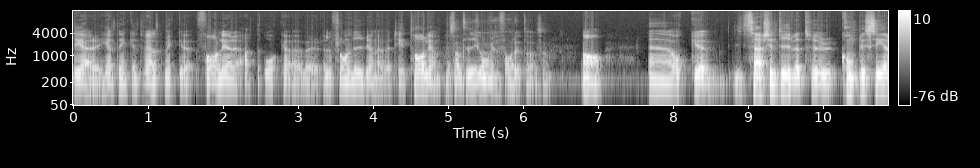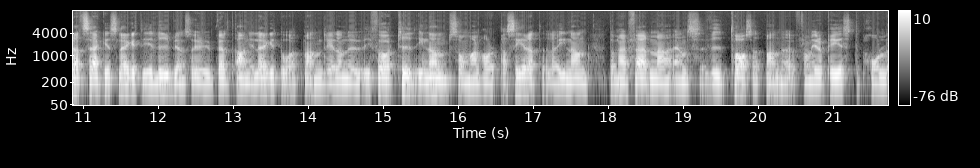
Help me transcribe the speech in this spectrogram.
Det är helt enkelt väldigt mycket farligare att åka över, eller från Libyen över till Italien. Nästan tio gånger så farligt då alltså? Ja. Eh, och eh, särskilt givet hur komplicerat säkerhetsläget är i Libyen så är det väldigt angeläget då att man redan nu i förtid, innan sommaren har passerat eller innan de här färderna ens vidtas, att man eh, från europeiskt håll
